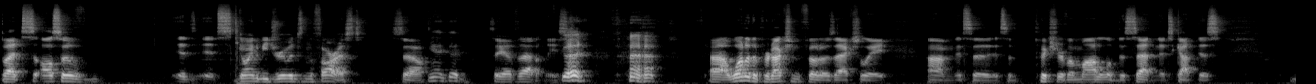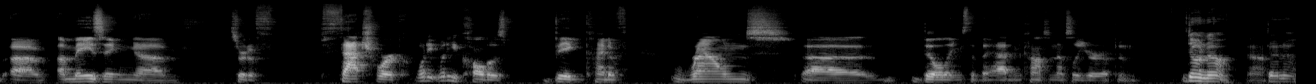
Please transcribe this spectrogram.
but also it, it's going to be druids in the forest. So, Yeah, good. so you have that at least. Good. Uh, one of the production photos actually, um, it's a it's a picture of a model of the set, and it's got this uh, amazing um, sort of thatch work. What do you, what do you call those big kind of round uh, buildings that they had in continental Europe? And Don't know. Yeah. Don't know.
